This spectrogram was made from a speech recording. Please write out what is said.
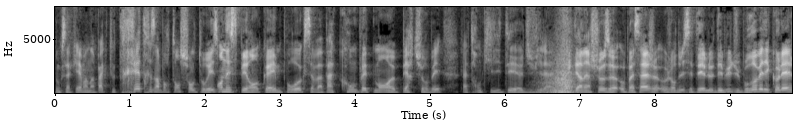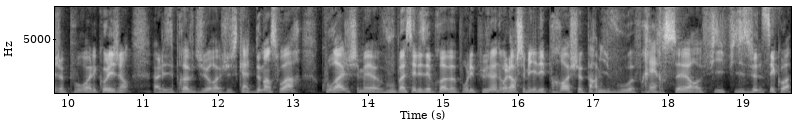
Donc ça a quand même un impact très très important sur le tourisme, en espérant quand même pour eux que ça va pas complètement perturber la tranquillité du village. La dernière chose au passage, aujourd'hui, c'était le début du brevet des collèges pour les collégiens. Les épreuves durent jusqu'à demain soir. Courage, je sais, vous passez les épreuves pour les plus jeunes, ou alors je sais, il y a des proches parmi vous, frères, sœurs, filles, fils, je ne sais quoi,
